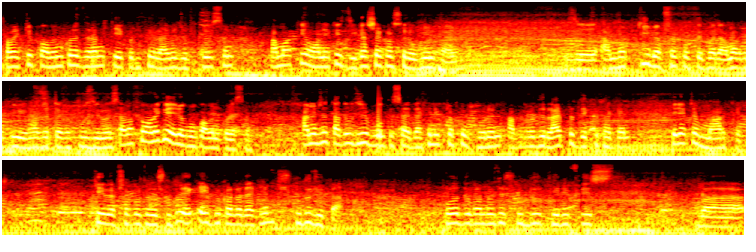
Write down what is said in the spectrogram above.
সবাই একটু কমেন্ট করে জানান কে কোথা থেকে লাইভে যুক্ত হয়েছেন আমাকে অনেকে জিজ্ঞাসা করছে, রবিউল ভাই, যে আমরা কি ব্যবসা করতে পারি? আমার দুই হাজার টাকা পুঁজি রয়েছে। আমাকে অনেকে এরকম কমেন্ট করেছেন আমি আসলে তাদের উদ্দেশ্যে বলতে চাই, দেখেন একটু আপনি ঘোরেন, আপনারা যদি লাইভটা দেখে থাকেন, এটা একটা মার্কেট কে ব্যবসা করতে শুধু এই- দোকানটা দেখেন, শুধু জুতা। কোনো দোকান রয়েছে শুধু থ্রি পিস বা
